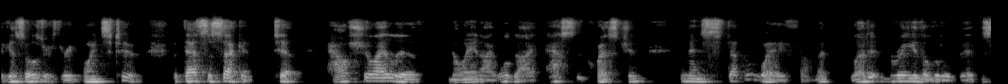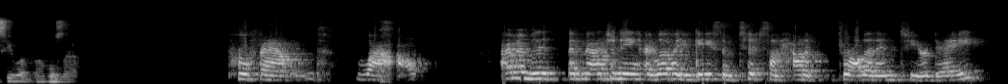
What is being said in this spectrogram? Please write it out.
I guess those are three points too. But that's the second tip. How shall I live knowing I will die? Ask the question and then step away from it. Let it breathe a little bit and see what bubbles up. Profound. Wow. I'm imagining, I love how you gave some tips on how to draw that into your day.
